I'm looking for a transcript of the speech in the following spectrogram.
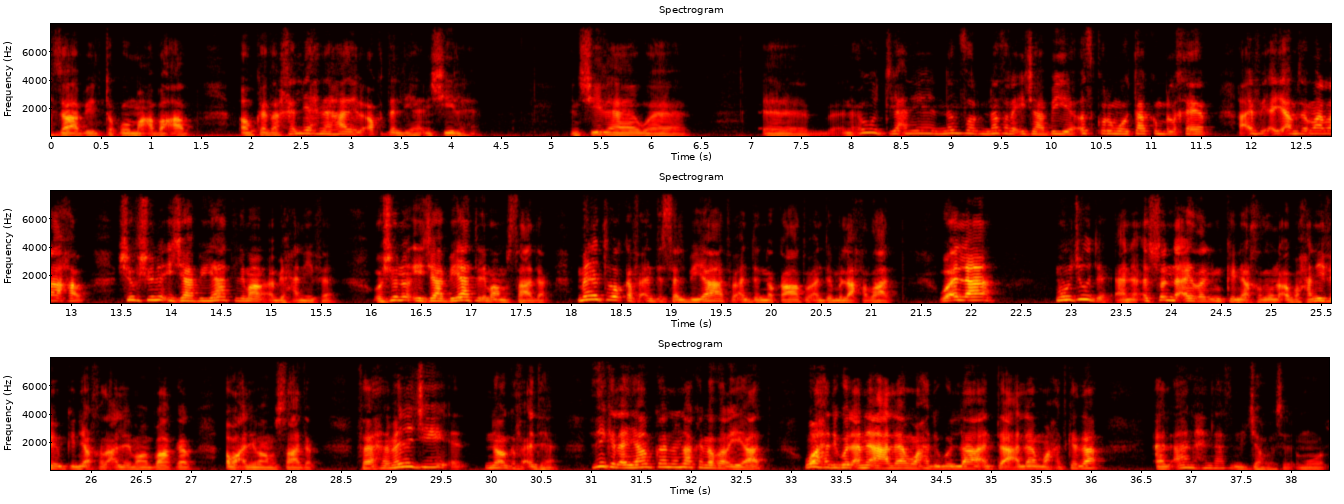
احزاب يلتقون مع بعض أو كذا. خلي إحنا هذه العقده اللي نشيلها. نشيلها و آه، نعود يعني ننظر نظرة إيجابية. اذكروا موتاكم بالخير. هاي في أيام زمان راحوا. شوف شنو إيجابيات الإمام أبي حنيفة وشنو إيجابيات الإمام الصادق. ما نتوقف عند السلبيات وعند النقاط وعند الملاحظات. وإلا موجودة. يعني السنة أيضا يمكن يأخذون أبو حنيفة يمكن يأخذ على الإمام باكر أو على الإمام الصادق. فإحنا ما نجي نوقف عندها. ذيك الأيام كان هناك نظريات. واحد يقول أنا أعلم واحد يقول لا أنت أعلم واحد كذا. الآن إحنا لازم نتجاوز الأمور.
